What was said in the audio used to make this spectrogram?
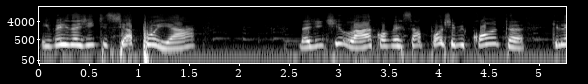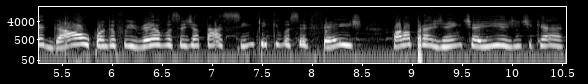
Em vez da gente se apoiar, da gente ir lá conversar, poxa, me conta, que legal, quando eu fui ver você já tá assim, o que que você fez? Fala pra gente aí, a gente quer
